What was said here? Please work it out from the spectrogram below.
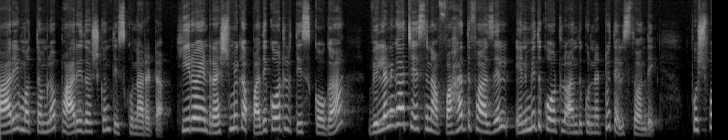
భారీ మొత్తంలో పారితోషికం తీసుకున్నారట. హీరోయిన్ రష్మిక పది కోట్లు తీసుకోగా విలన్గా చేసిన ఫహద్ ఫాజిల్ ఎనిమిది కోట్లు అందుకున్నట్టు తెలుస్తోంది. పుష్ప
